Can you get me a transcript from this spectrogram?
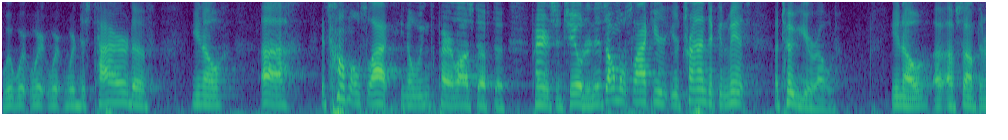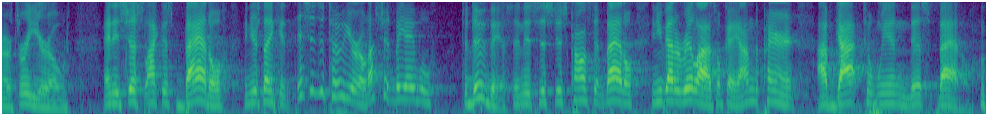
We're, we're, we're, we're just tired of, you know, uh, it's almost like, you know, we can compare a lot of stuff to parents and children. It's almost like you're, you're trying to convince a two year old, you know, of something, or a three year old. And it's just like this battle, and you're thinking, this is a two year old. I should be able to do this. And it's just this constant battle, and you've got to realize, okay, I'm the parent. I've got to win this battle.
